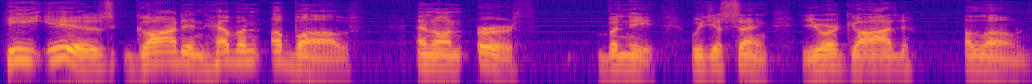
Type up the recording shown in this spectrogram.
He is God in heaven above and on earth beneath. We just sang, Your God alone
